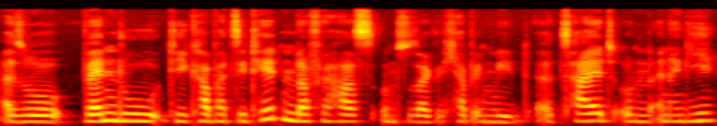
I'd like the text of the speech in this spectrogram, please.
Also wenn du die Kapazitäten dafür hast und du sagst, ich habe irgendwie äh, Zeit und Energie,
